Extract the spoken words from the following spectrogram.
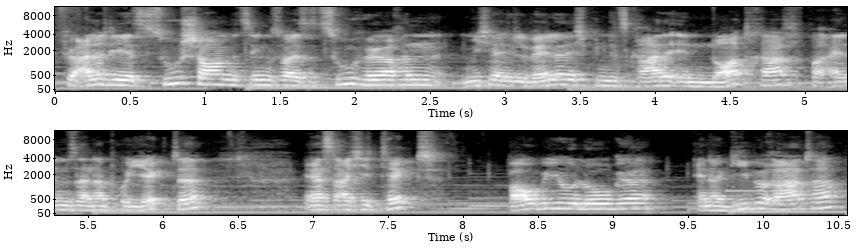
Für alle, die jetzt zuschauen bzw. zuhören, Michael Welle, ich bin jetzt gerade in Nordrach bei einem seiner Projekte. Er ist Architekt, Baubiologe, Energieberater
